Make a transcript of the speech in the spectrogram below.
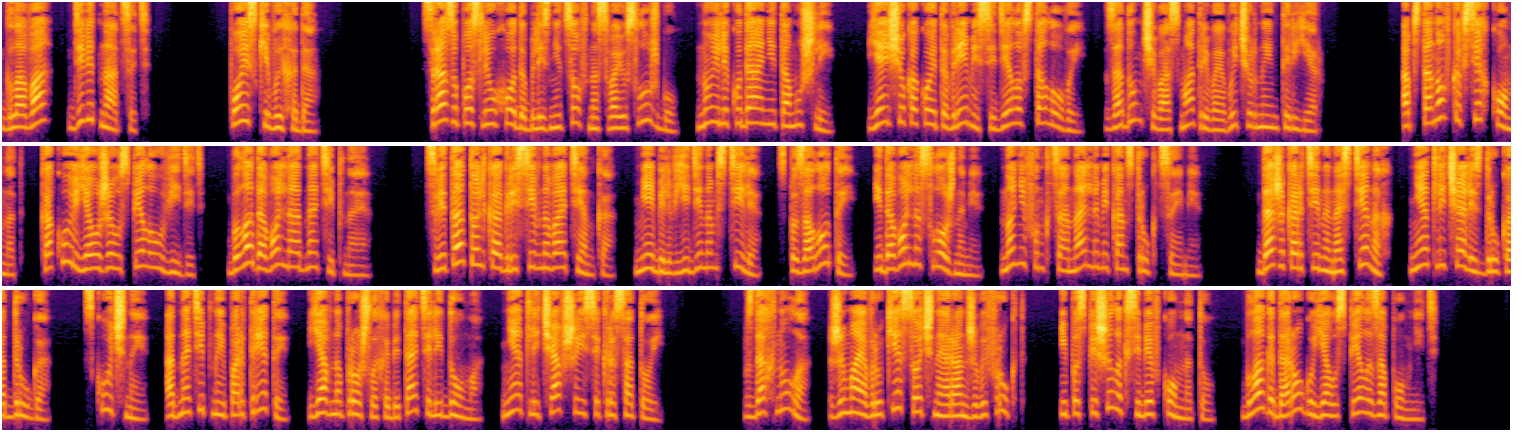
Глава 19. Поиски выхода. Сразу после ухода близнецов на свою службу, ну или куда они там ушли, я еще какое-то время сидела в столовой, задумчиво осматривая вычурный интерьер. Обстановка всех комнат, какую я уже успела увидеть, была довольно однотипная. Цвета только агрессивного оттенка, мебель в едином стиле, с позолотой и довольно сложными, но не функциональными конструкциями. Даже картины на стенах не отличались друг от друга. Скучные, однотипные портреты, явно прошлых обитателей дома, не отличавшиеся красотой. Вздохнула, сжимая в руке сочный оранжевый фрукт, и поспешила к себе в комнату, благо дорогу я успела запомнить.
